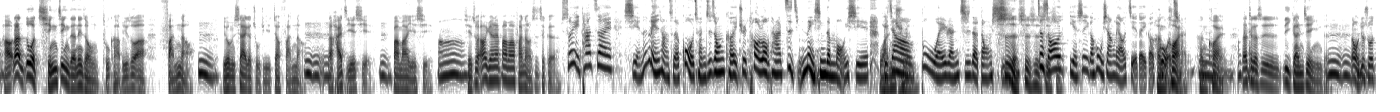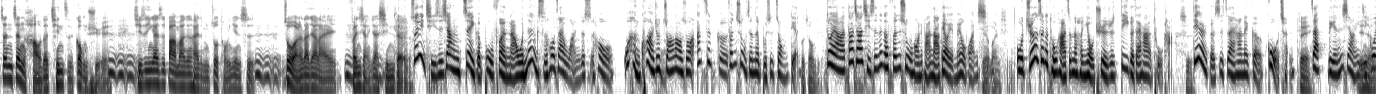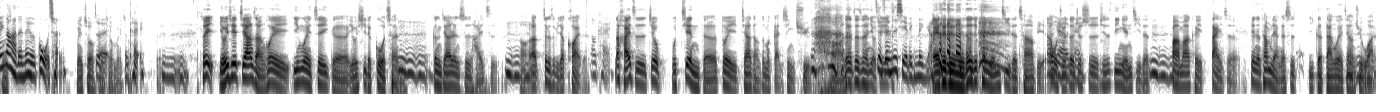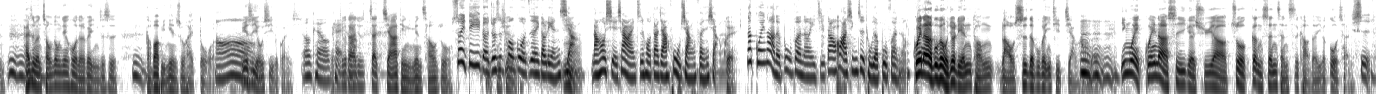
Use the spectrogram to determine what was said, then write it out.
好，那如果情境的那种图卡，比如说啊。烦恼，嗯，比如我们下一个主题叫烦恼，嗯嗯嗯，那孩子也写，嗯，爸妈也写，哦，写出来哦，原来爸妈烦恼是这个，所以他在写那个联想词的过程之中，可以去透露他自己内心的某一些比较不为人知的东西，是是是，这时候也是一个互相了解的一个过程，很快，很快，那这个是立竿见影的，嗯嗯，那我就说真正好的亲子共学，嗯嗯嗯，其实应该是爸妈跟孩子们做同一件事，嗯嗯嗯。做完了，大家来分享一下心得。嗯嗯、所以其实像这个部分呢、啊，我那个时候在玩的时候，我很快就抓到说啊，这个分数真的不是重点，不重点。对啊，大家其实那个分数哦，你把它拿掉也没有关系，没有关系。我觉得这个图卡真的很有趣的，就是第一个在它的图卡，是第二个是在它那个过程，对，在联想以及归纳的那个过程，没错，没错，没错。OK。对，嗯嗯嗯，所以有一些家长会因为这个游戏的过程，嗯嗯嗯，更加认识孩子，嗯嗯，好，那这个是比较快的，OK，那孩子就不见得对家长这么感兴趣了，啊，这个这是很有趣，这真是血淋淋啊，哎，对对对，这个就看年纪的差别，那我觉得就是其实低年级的，嗯嗯，爸妈可以带着，变成他们两个是一个单位这样去玩，嗯嗯，孩子们从中间获得的背景知识。嗯，搞不好比念书还多了哦，因为是游戏的关系。OK OK，这个大概就是在家庭里面操作。所以第一个就是透过这个联想，然后写下来之后，大家互相分享嘛。对。那归纳的部分呢，以及到画心智图的部分呢？归纳的部分我就连同老师的部分一起讲好了。嗯嗯嗯。因为归纳是一个需要做更深层思考的一个过程。是。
